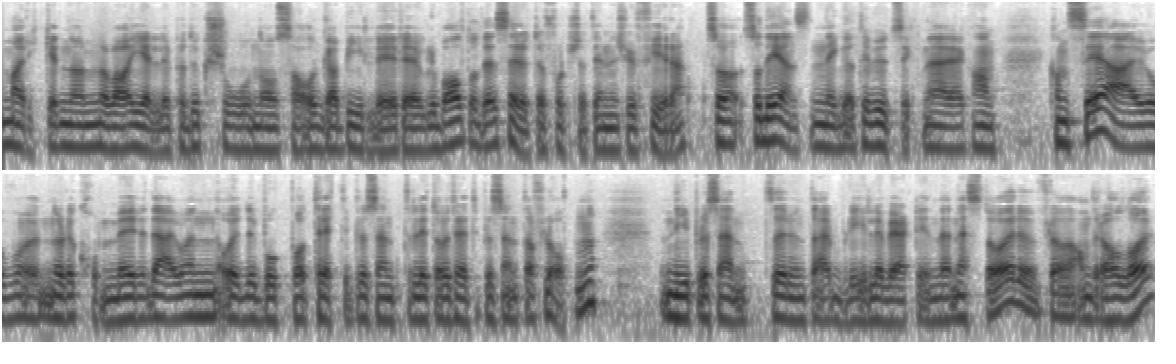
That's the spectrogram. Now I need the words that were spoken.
marked når det gjelder produksjon og salg av biler globalt, og det ser ut til å fortsette inn i 2024. Så, så de eneste negative utsiktene jeg kan, kan, se, er jo når det kommer Det er jo en ordrebok på 30% litt over 32% av flåten. 9% rundt der blir levert inn neste år, fra andre halvår.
